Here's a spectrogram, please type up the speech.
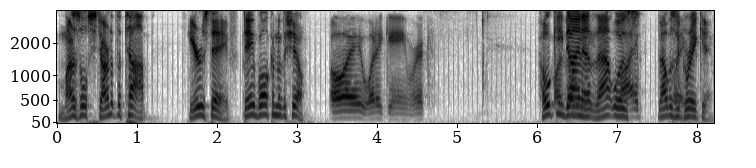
Might as well start at the top. Here's Dave. Dave, welcome to the show. Oi, what a game, Rick. Hokie Dinah, that was that was a great game.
